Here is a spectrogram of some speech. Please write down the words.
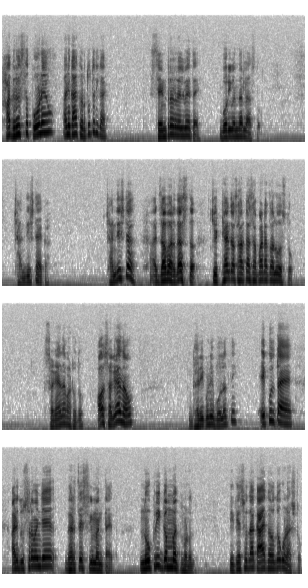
हा ग्रहस्थ कोण आहे हो? आणि काय करतो तरी काय? सेंट्रल रेल्वेत आहे. बोरीबंदरला असतो. छानदिष्ट आहे का? छानदिष्ट जबरदस्त. चिठ्ठ्यांचा सारखा सपाटा चालू असतो. सगळ्यांना पाठवतो. अहो सगळ्यांना हो. घरी कुणी बोलत नाही? एकुलता आहे. आणि दुसरं म्हणजे घरचे श्रीमंत आहेत. नोकरी गंमत म्हणून. तिथेसुद्धा काय करतो कोण असतो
